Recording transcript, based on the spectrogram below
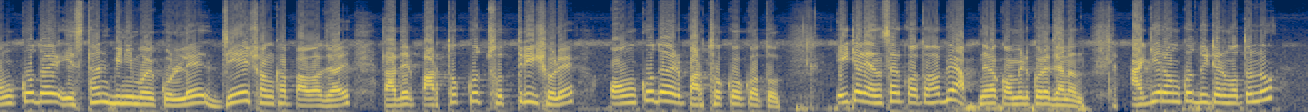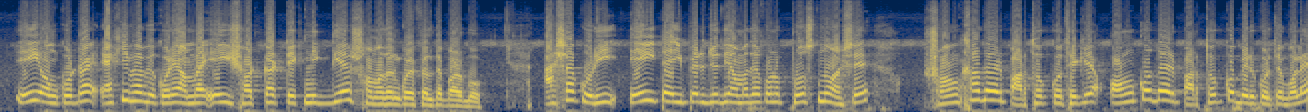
অঙ্কদ্বয়ের স্থান বিনিময় করলে যে সংখ্যা পাওয়া যায় তাদের পার্থক্য ছত্রিশ হলে অঙ্কদ্বয়ের পার্থক্য কত? এইটার অ্যান্সার কত হবে আপনারা কমেন্ট করে জানান। আগের অঙ্ক দুইটার মতনও এই অঙ্কটা একইভাবে করে আমরা এই শর্টকাট টেকনিক দিয়ে সমাধান করে ফেলতে পারব। আশা করি এই টাইপের যদি আমাদের কোনো প্রশ্ন আসে সংখ্যাদ্বয়ের পার্থক্য থেকে অঙ্কদ্বয়ের পার্থক্য বের করতে বলে,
